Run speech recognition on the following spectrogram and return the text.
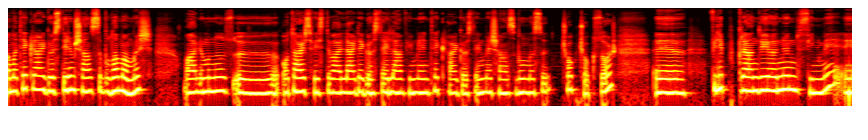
ama tekrar gösterim şansı bulamamış. Malumunuz e, o tarz festivallerde gösterilen filmlerin tekrar gösterilme şansı bulması çok çok zor. E, Philip Grandio'nun filmi e,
